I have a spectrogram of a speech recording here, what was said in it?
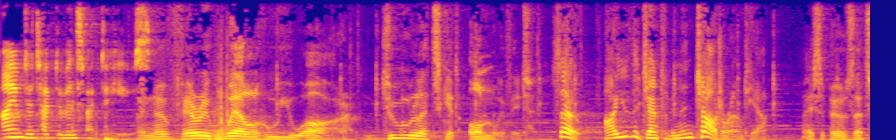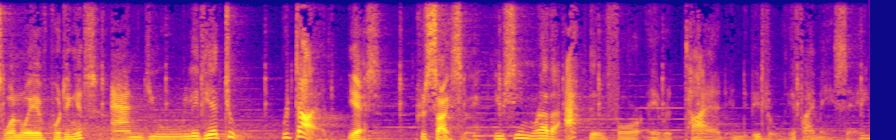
I am Detective Inspector Hughes. I know very well who you are. Do let's get on with it. So, are you the gentleman in charge around here? I suppose that's one way of putting it. And you live here too? Retired? Yes, precisely. You seem rather active for a retired individual, if I may say.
